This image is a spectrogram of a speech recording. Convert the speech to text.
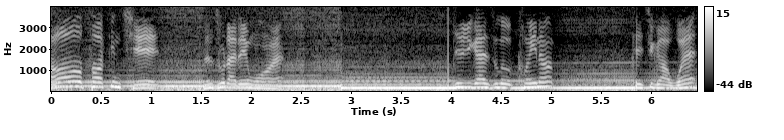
Oh fucking shit. This is what I didn't want. Give you guys a little cleanup in case you got wet.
